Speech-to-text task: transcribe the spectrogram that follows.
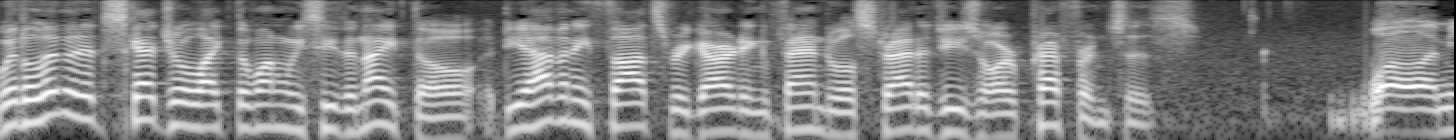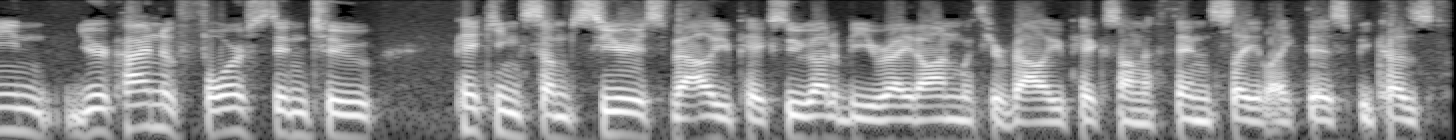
With a limited schedule like the one we see tonight, though, do you have any thoughts regarding FanDuel strategies or preferences? Well, I mean, you're kind of forced into picking some serious value picks. You got to be right on with your value picks on a thin slate like this because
